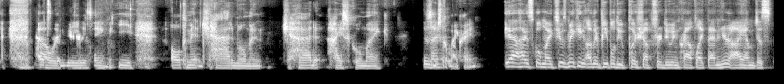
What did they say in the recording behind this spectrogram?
That's amazing. The ultimate Chad moment. Chad high school Mike. This is high school Mike, right? Yeah, high school Mike. She was making other people do push-ups for doing crap like that, and here I am just,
